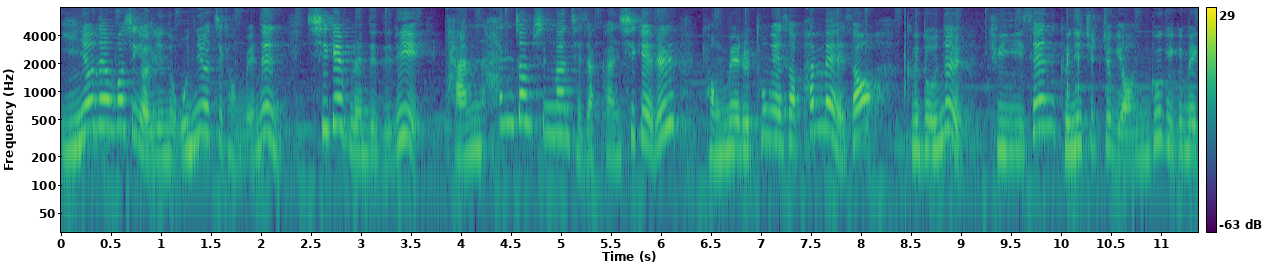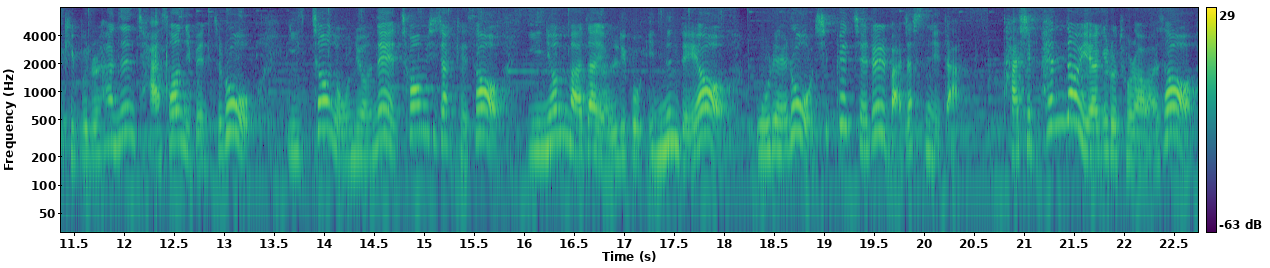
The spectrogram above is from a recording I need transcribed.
2년에 한 번씩 열리는 온니어치 경매는 시계 브랜드들이 단 한 점씩만 제작한 시계를 경매를 통해서 판매해서 그 돈을 뒤센 근위추측 연구기금에 기부를 하는 자선 이벤트로 2005년에 처음 시작해서 2년마다 열리고 있는데요. 올해로 10회째를 맞았습니다. 다시 팬더 이야기로 돌아와서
